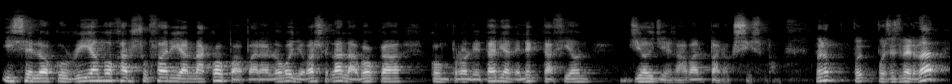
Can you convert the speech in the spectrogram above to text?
y se le ocurría mojar su faria en la copa para luego llevársela a la boca con proletaria delectación, yo llegaba al paroxismo. Bueno, pues, pues es verdad.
